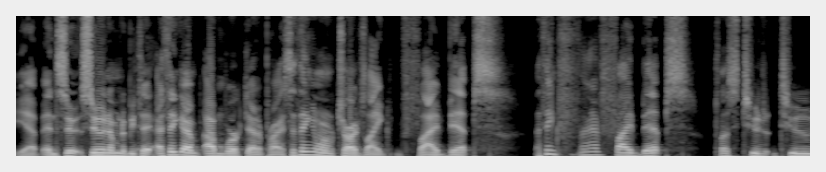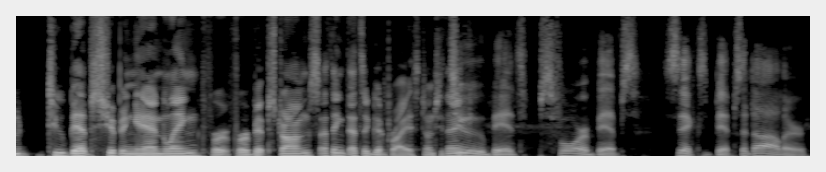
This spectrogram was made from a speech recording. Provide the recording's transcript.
Yep, and so, soon I'm going to be. Ta- I think I'm I'm worked at a price. I think I'm going to charge like five bips. I think f- I have five bips plus two two two bips shipping and handling for for bip strongs. I think that's a good price, don't you think? Two bips, four bips, six bips, a dollar.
